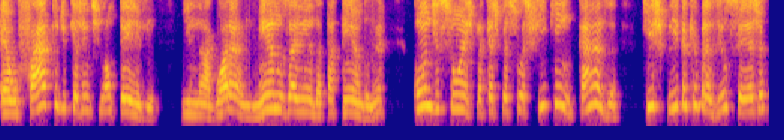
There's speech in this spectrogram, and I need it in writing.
É o fato de que a gente não teve, e agora menos ainda está tendo, né, condições para que as pessoas fiquem em casa, que explica que o Brasil seja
